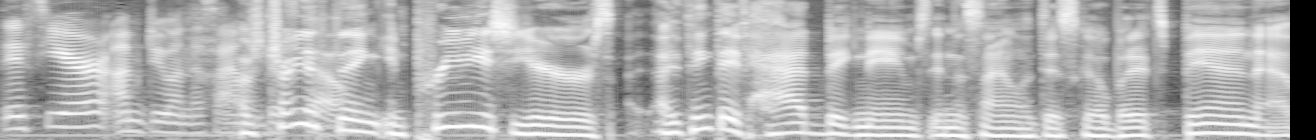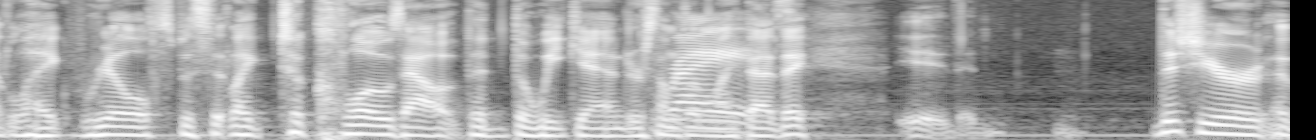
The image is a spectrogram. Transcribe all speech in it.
This year, I'm doing the silent. I was trying to think in previous years, I think they've had big names in the silent disco, but it's been at like real specific, like to close out the, the weekend or something like that. They it, this year, uh,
